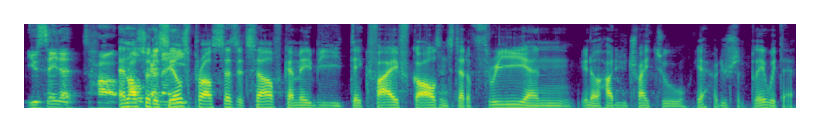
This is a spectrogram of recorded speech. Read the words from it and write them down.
you say that how and how also the sales I... process itself can maybe take five calls instead of three and you know how do you try to yeah how do you to play with that?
